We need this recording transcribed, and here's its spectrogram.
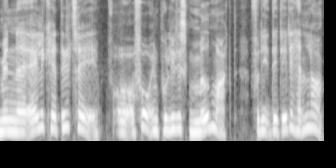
Men øh, alle kan deltage og, og få en politisk medmagt, fordi det er det, det handler om.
